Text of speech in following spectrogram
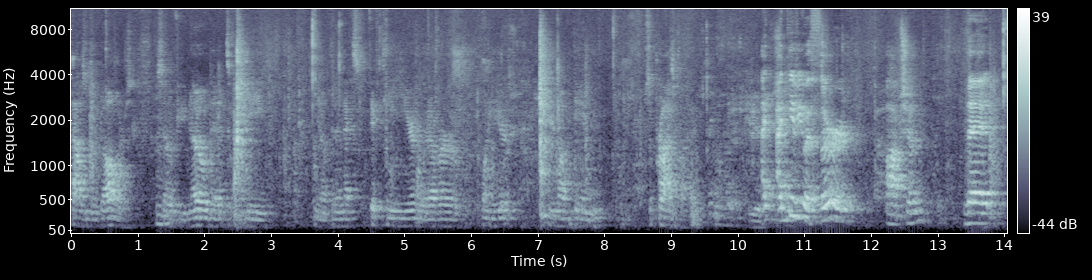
thousands of dollars. So if you know that it's gonna be, you know, for the next fifteen years, or whatever, twenty years, you're not being surprised by it. I- I'd give you a third option that,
